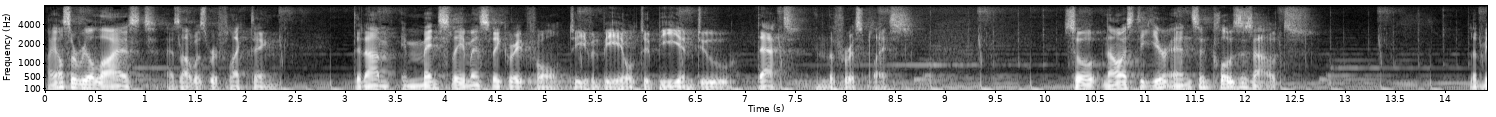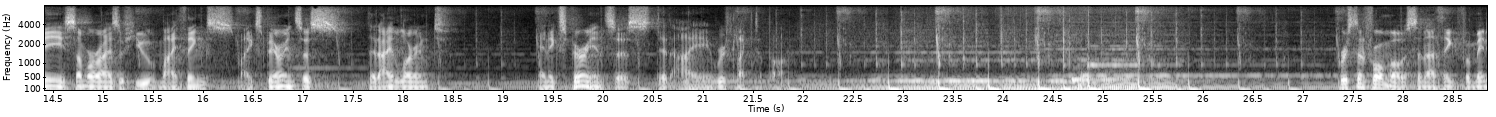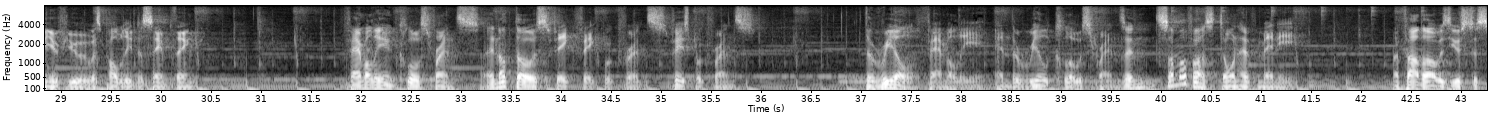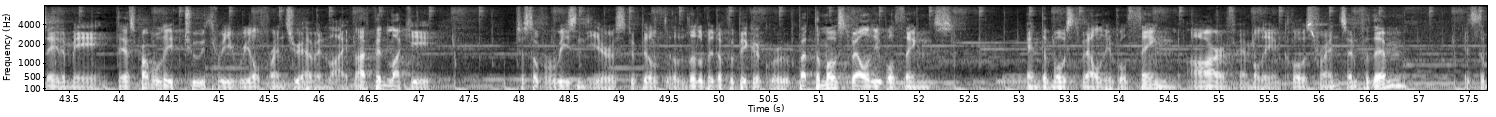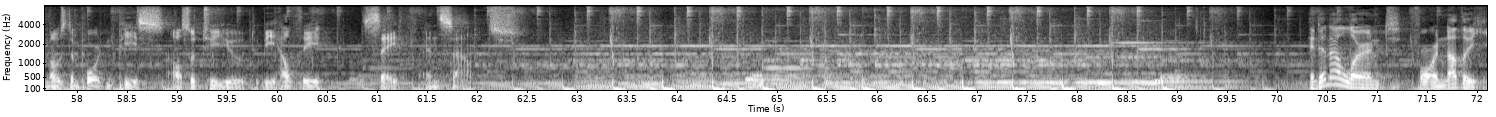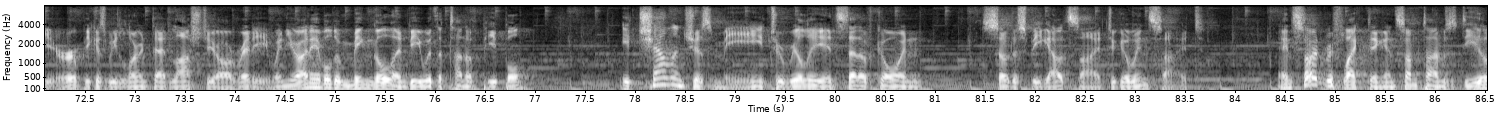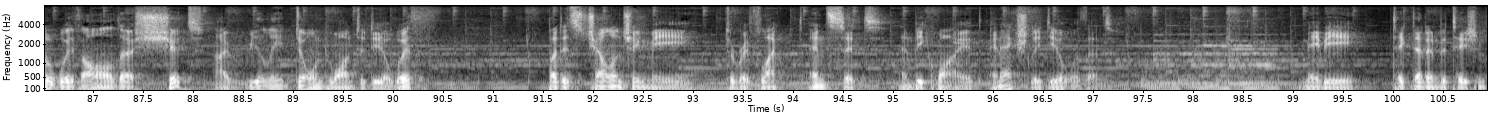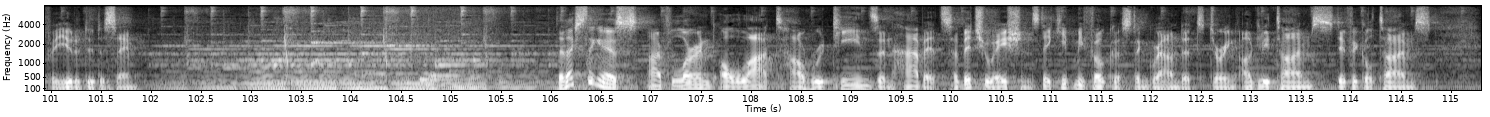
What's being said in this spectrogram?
I also realized as I was reflecting that I'm immensely, immensely grateful to even be able to be and do that in the first place. So now, as the year ends and closes out, Let me summarize a few of my things, my experiences that I learned, and experiences that I reflect upon. First and foremost, and I think for many of you it was probably the same thing family and close friends, and not those fake Facebook friends, Facebook friends. The real family and the real close friends. And some of us don't have many. My father always used to say to me, There's probably two, three real friends you have in life. I've been lucky just over recent years to build a little bit of a bigger group. But the most valuable things and the most valuable thing are family and close friends. And for them, it's the most important piece also to you to be healthy, safe, and sound. And then I learned for another year, because we learned that last year already, when you're unable to mingle and be with a ton of people, it challenges me to really, instead of going, so to speak, outside, to go inside and start reflecting and sometimes deal with all the shit I really don't want to deal with. But it's challenging me to reflect and sit and be quiet and actually deal with it. Maybe take that invitation for you to do the same. The next thing is I've learned a lot how routines and habits, habituations, they keep me focused and grounded during ugly times, difficult times.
